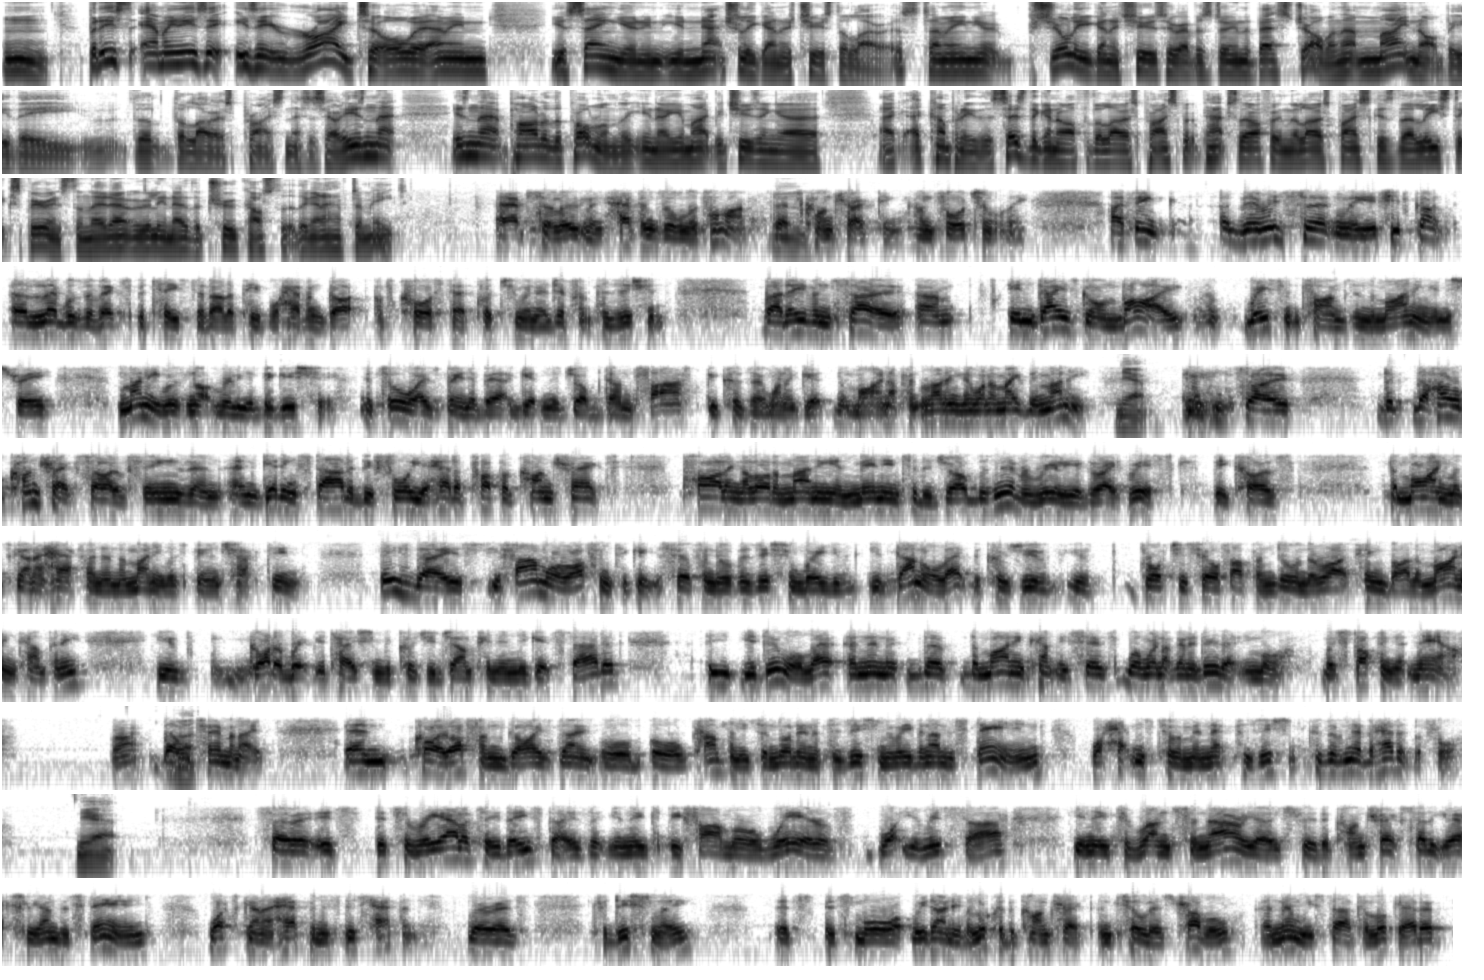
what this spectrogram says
Mm. But is I mean, is it is it right to always? I mean, you're saying you're you're naturally going to choose the lowest. I mean, you're, surely you're going to choose whoever's doing the best job, and that might not be the, the, the lowest price necessarily. Isn't that isn't that part of the problem? That you know you might be choosing a, a, a company that says they're going to offer the lowest price, but perhaps they're offering the lowest price because they're least experienced and they don't really know the true cost that they're going to have to meet. Absolutely, happens all the time. That's mm. contracting, unfortunately. I think there is certainly, if you've got uh, levels of expertise that other people haven't got, of course that puts you in a different position. But even so, um, in days gone by, recent times in the mining industry, money was not really a big issue. It's always been about getting the job done fast because they want to get the mine up and running. They want to make their money. Yeah. so the, the whole contract side of things and, and getting started before you had a proper contract – piling a lot of money and men into the job was never really a great risk because the mine was going to happen and the money was being chucked in. These days, you're far more often to get yourself into a position where you've, you've done all that because you've, you've brought yourself up and doing the right thing by the mining company. You've got a reputation because you jump in and you get started. You, you do all that, and then the, the, the mining company says, well, we're not going to do that anymore. We're stopping it now. Right? They'll right. terminate. And quite often, guys don't, or, or companies are not in a position to even understand what happens to them in that position because they've never had it before. Yeah. So it's it's a reality these days that you need to be far more aware of what your risks are. You need to run scenarios through the contract so that you actually understand what's going to happen if this happens. Whereas traditionally, it's it's more we don't even look at the contract until there's trouble, and then we start to look at it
